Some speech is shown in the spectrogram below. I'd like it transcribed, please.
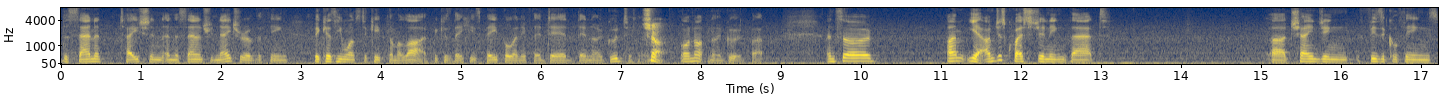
the sanitation and the sanitary nature of the thing because he wants to keep them alive because they're his people and if they're dead they're no good to him Sure. or not no good but and so i'm yeah i'm just questioning that uh, changing physical things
